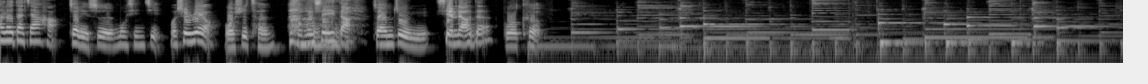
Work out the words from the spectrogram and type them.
Hello，大家好，这里是木星记，我是 Real，我是陈，我们是一档 专注于闲聊的。播客。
